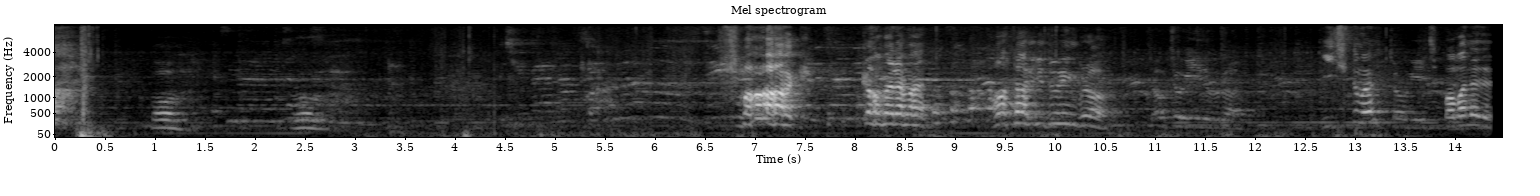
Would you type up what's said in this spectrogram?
Oh. Oh. Fuck! Kameraman. What are you doing bro? Çok çok iyiydi bro. İyi çıktı mı? Çok iyi çıktı. Baba ne dedi?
